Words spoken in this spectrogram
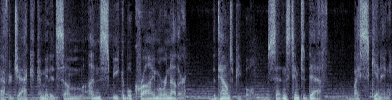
After Jack committed some unspeakable crime or another, the townspeople sentenced him to death by skinning.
